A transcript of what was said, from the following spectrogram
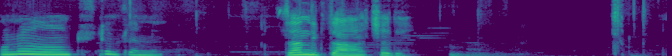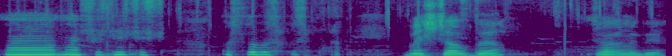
Onu lan küstüm seni. Sen de iki tane aç hadi. Ha, ben şu şu. şu. Bas bas bas. 5 yazdı. Gelmedi.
